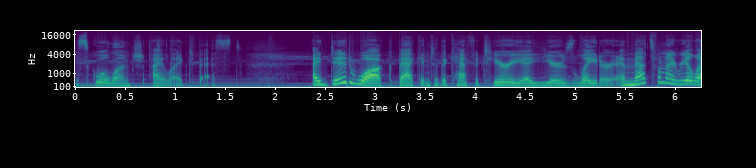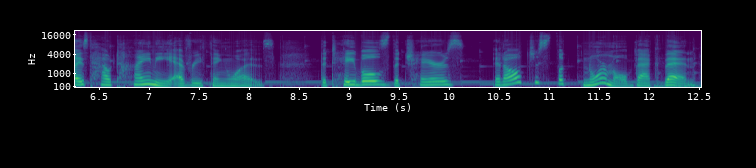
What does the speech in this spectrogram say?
the school lunch I liked best. I did walk back into the cafeteria years later, and that's when I realized how tiny everything was. The tables, the chairs, it all just looked normal back then.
